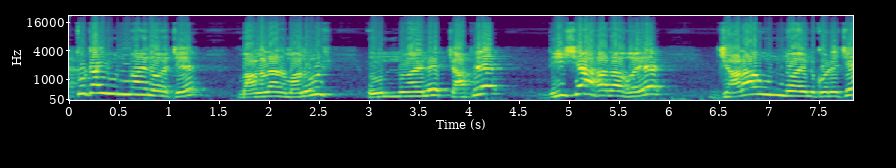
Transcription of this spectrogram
এতটাই উন্নয়ন হয়েছে, বাংলার মানুষ উন্নয়নের চাপে দিশাহারা হয়ে যারা উন্নয়ন করেছে,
